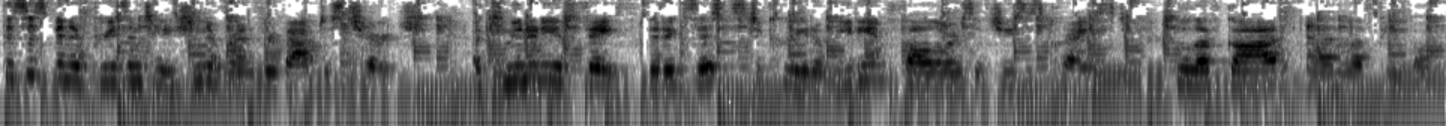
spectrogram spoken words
This has been a presentation of Renfrew Baptist Church, a community of faith that exists to create obedient followers of Jesus Christ who love God and love people.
